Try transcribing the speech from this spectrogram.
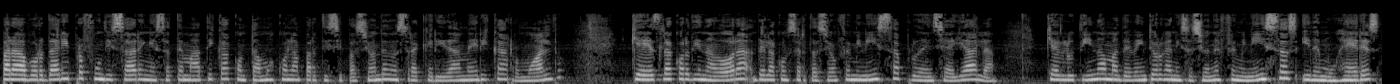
Para abordar y profundizar en esta temática, contamos con la participación de nuestra querida América Romualdo, que es la coordinadora de la concertación feminista Prudencia Ayala que aglutina a más de 20 organizaciones feministas y de mujeres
